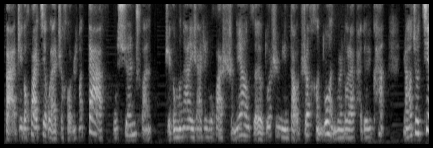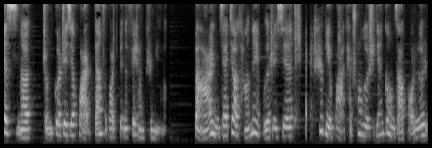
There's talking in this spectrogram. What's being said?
把这个画借过来之后，然后大幅宣传这个蒙娜丽莎这幅画是什么样子，有多知名，导致很多很多人都来排队去看，然后就借此呢。整个这些画单幅画就变得非常知名了，反而你在教堂内部的这些湿壁画，它创作时间更早，保留的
